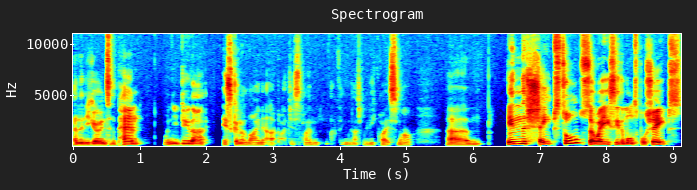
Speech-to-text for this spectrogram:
and then you go into the pen, when you do that, it's going to line it up. I just find, I think that's really quite smart. Um, in the shapes tool, so where you see the multiple shapes,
